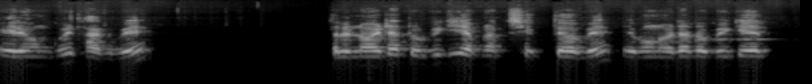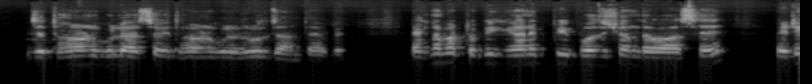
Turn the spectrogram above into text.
এরকম করে থাকবে। তাহলে নয়টা টপিকই আপনাকে শিখতে হবে এবং নয়টা টপিকের যে ধরনগুলো আছে, ওই ধরনগুলো রুল জানতে হবে। এক নম্বর টপিক এখানে প্রিপোজিশন দেওয়া আছে। এটি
